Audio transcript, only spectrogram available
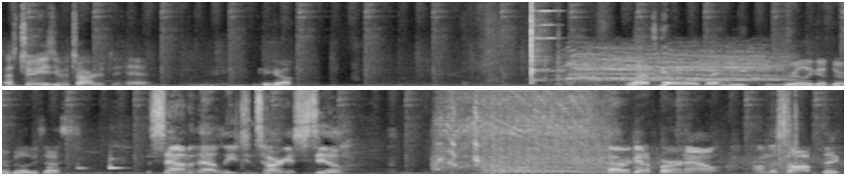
That's too easy of a target to hit. okay, go. Let's go, baby. Really good durability test. The sound of that Legion target steel. Now we're gonna burn out on this optic.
